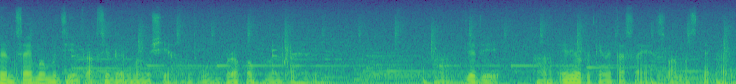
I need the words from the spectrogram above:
Dan saya membenci interaksi dengan manusia untuk beberapa bulan terakhir ini. Uh, jadi uh, ini rutinitas saya selama setiap hari.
